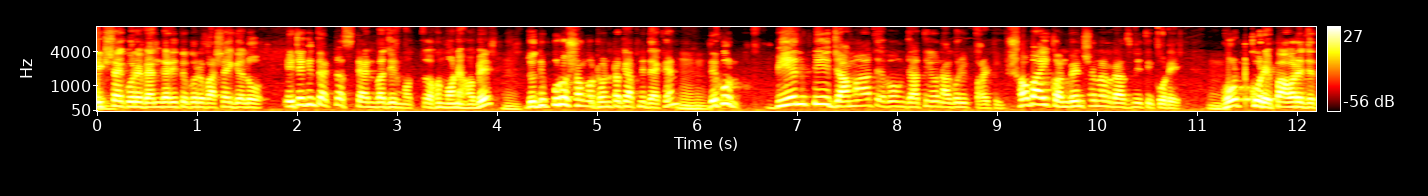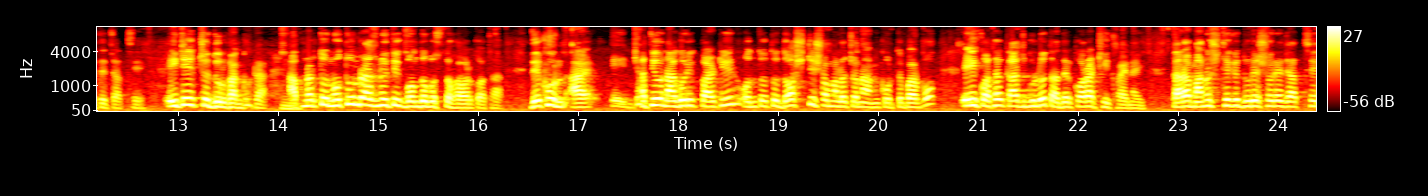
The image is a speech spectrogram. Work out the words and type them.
রিক্সায় করে ভ্যান গাড়িতে করে বাসায় গেল এটা কিন্তু একটা স্ট্যান্ডবাজির মতো তখন মনে হবে। যদি পুরো সংগঠনটাকে আপনি দেখেন। দেখুন বিএনপি জামাত এবং জাতীয় নাগরিক পার্টি সবাই কনভেনশনাল রাজনীতি করে ভোট করে পাওয়ারে যেতে চাচ্ছে। এইটাই হচ্ছে দুর্ভাগ্যটা। আপনার তো নতুন রাজনৈতিক বন্দোবস্ত হওয়ার কথা। দেখুন জাতীয় নাগরিক পার্টির অন্তত দশটি সমালোচনা আমি করতে পারব। এই কথার কাজগুলো তাদের করা ঠিক হয় নাই। তারা মানুষ থেকে দূরে সরে যাচ্ছে।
